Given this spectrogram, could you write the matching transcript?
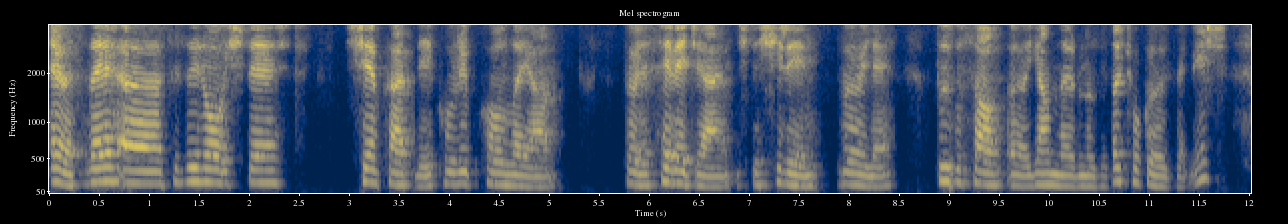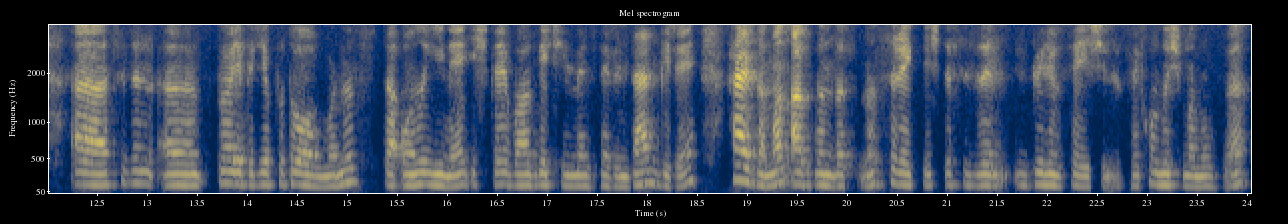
Evet ve e, sizin o işte şefkatli, koruyup kollayan, böyle sevecen, işte şirin, böyle duygusal e, yanlarınızı da çok özlemiş. E, sizin e, böyle bir yapıda olmanız da onun yine işte vazgeçilmezlerinden biri. Her zaman aklındasınız. Sürekli işte sizin gülümseyişinizi, konuşmanızı,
